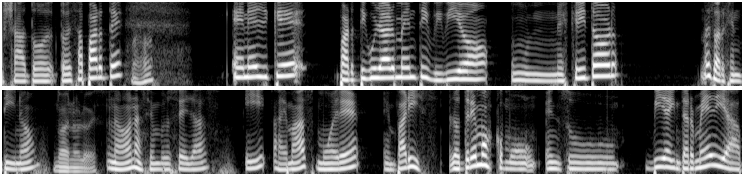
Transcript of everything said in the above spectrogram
ya todo, toda esa parte, Ajá. en el que particularmente vivió un escritor, no es argentino, No, no lo es. no, nació en Bruselas y además muere en París. Lo tenemos como en su vida intermedia,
